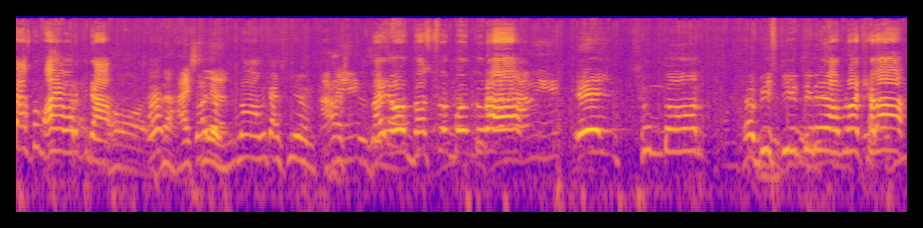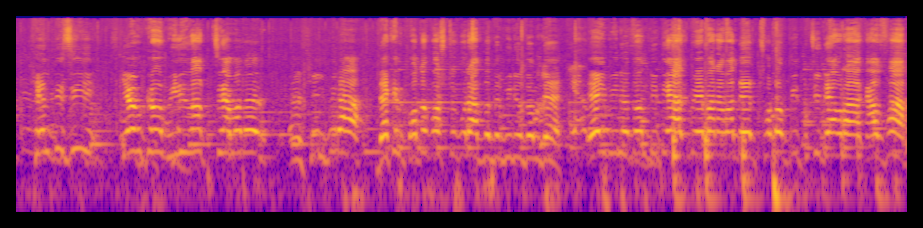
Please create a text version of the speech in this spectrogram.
চাষতে ভাই আমার কিনা হাসলেন। না আমি কাশলিয়াম যাই হোক দর্শক বন্ধুরা এই সুন্দর বৃষ্টির দিনে আমরা খেলা খেলতেছি। কেউ কেউ ভিড়ে যাচ্ছে আমাদের শিল্পীরা। দেখেন কত কষ্ট করে আপনাদের বিনোদন দেয়। এই বিনোদন দিতে আসবে এবার আমাদের ছোট পিচ্ছি দেওয়া কালসার।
